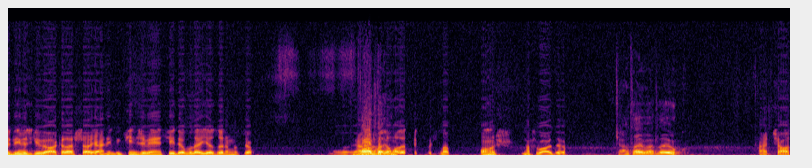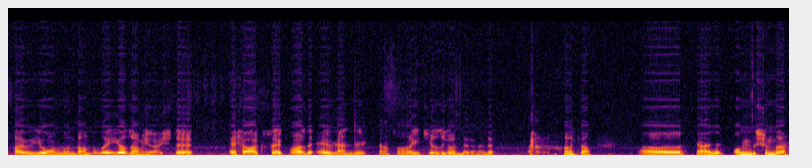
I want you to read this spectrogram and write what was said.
Dediğimiz gibi arkadaşlar yani ikinci bir NCAA yazarımız yok. Ee, Yani Var da adama da tek başına konuş nasıl var da yok. Çağatay var da yok. Ha, Çağatay yoğunluğundan dolayı yazamıyor. İşte Efe Aksayak vardı. Evlendikten sonra hiç yazı gönderemedi. Tamam. Ee, yani onun dışında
